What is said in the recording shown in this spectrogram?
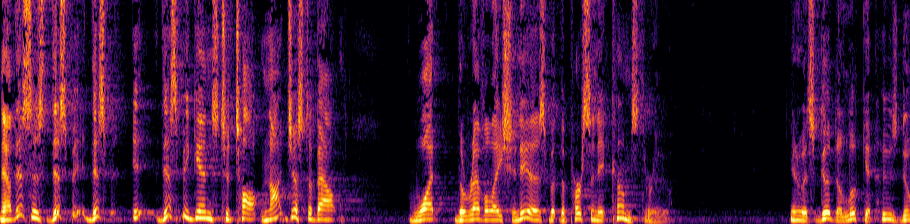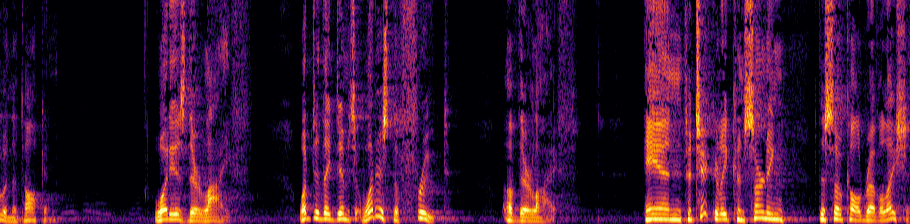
Now, this is this this this begins to talk not just about what the revelation is, but the person it comes through. You know, it's good to look at who's doing the talking. What is their life? What do they demonstrate? What is the fruit of their life? And particularly concerning the so called revelation.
